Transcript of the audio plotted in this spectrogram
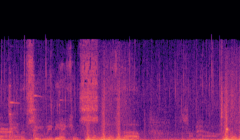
Alright, let's see. Maybe I can sneak up somehow.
